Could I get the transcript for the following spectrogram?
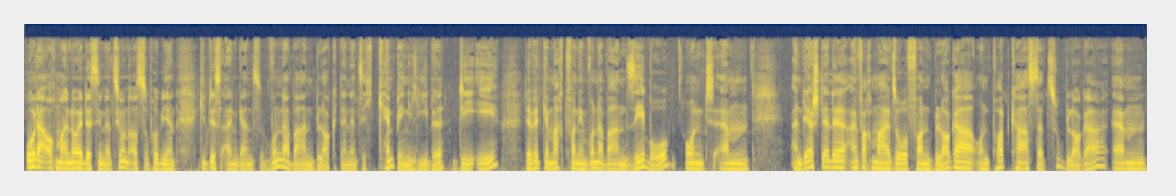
oder auch mal neue Destinationen auszuprobieren, gibt es einen ganz wunderbaren Blog, der nennt sich Camping campingliebe.de. Der wird gemacht von dem wunderbaren Sebo und ähm, an der Stelle einfach mal so von Blogger und Podcaster zu Blogger. Ähm,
